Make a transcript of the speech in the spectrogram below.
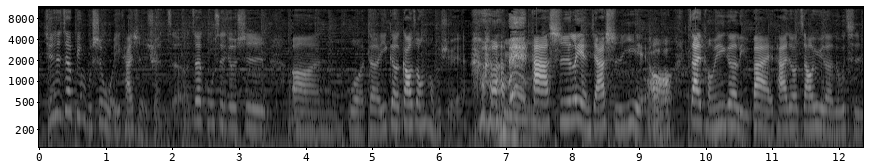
其实这并不是我一开始的选择，这个故事就是，嗯，我的一个高中同学，他失恋加失业哦，在同一个礼拜，他就遭遇了如此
